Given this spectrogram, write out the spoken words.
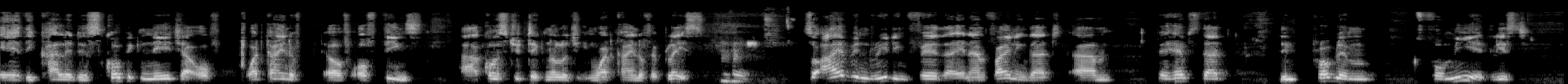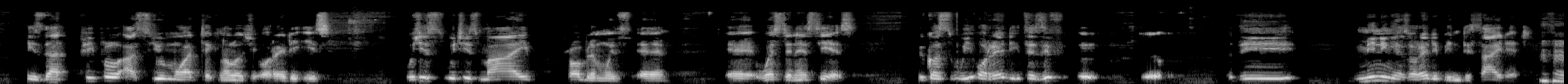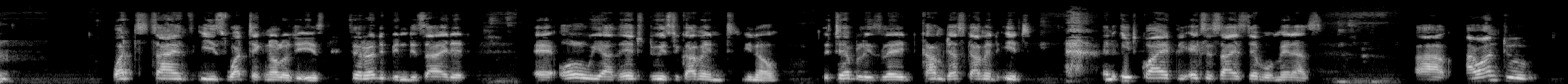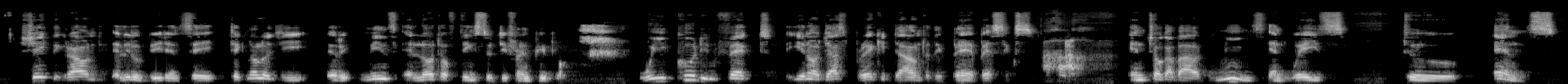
uh, the kaleidoscopic nature of what kind of of, of things uh, constitute technology in what kind of a place. Mm-hmm. So I've been reading further and I'm finding that um, perhaps that the problem, for me at least, is that people assume what technology already is, which is which is my problem with uh, uh, Western STS, because we already it's as if uh, the meaning has already been decided. Mm-hmm what science is, what technology is. It's already been decided. Uh, all we are there to do is to come and, you know, the table is laid. Come, just come and eat, and eat quietly. Exercise table manners. Uh, I want to shake the ground a little bit and say technology means a lot of things to different people. We could, in fact, you know, just break it down to the bare basics uh-huh. and talk about means and ways to ends.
